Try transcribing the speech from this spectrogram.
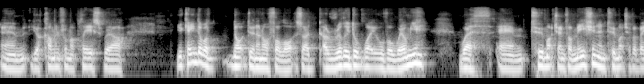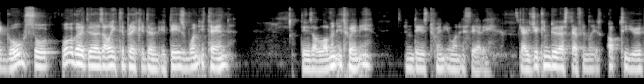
Um, you're coming from a place where you kind of were not doing an awful lot. So I, I really don't want to overwhelm you with um, too much information and too much of a big goal. So what we're going to do is I like to break it down to days 1 to 10, days 11 to 20, and days 21 to 30. Guys, you can do this differently. It's up to you.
